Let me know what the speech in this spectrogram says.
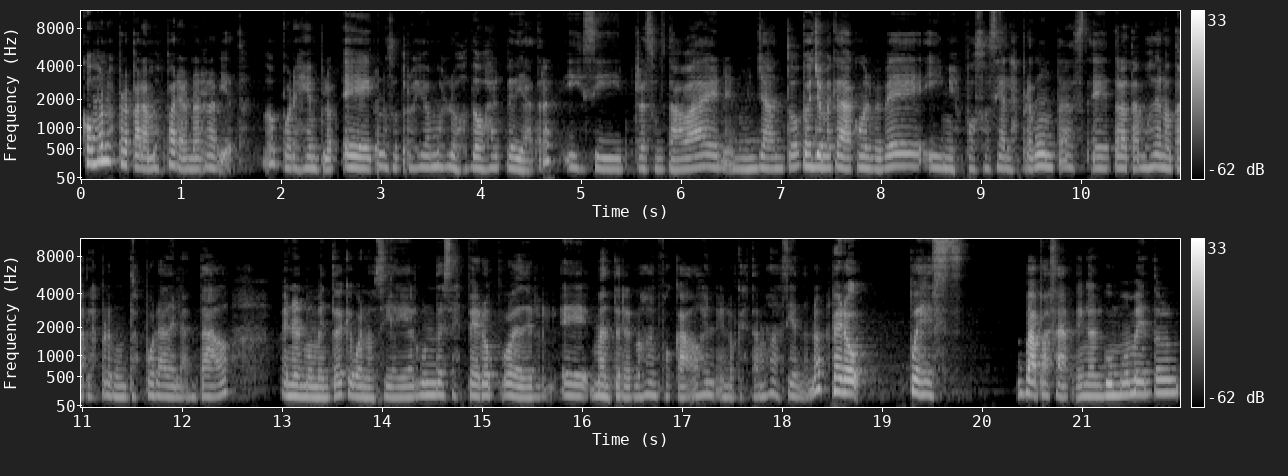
¿cómo nos preparamos para una rabieta? ¿no? Por ejemplo, eh, nosotros íbamos los dos al pediatra y si resultaba en, en, un llanto, pues yo me quedaba con el bebé y mi esposo hacía las preguntas. Eh, tratamos de anotar las preguntas por adelantado en el momento de que, bueno, si hay algún desespero, poder eh, mantenernos enfocados en, en lo que estamos haciendo, ¿no? Pero, pues va a pasar, en algún momento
